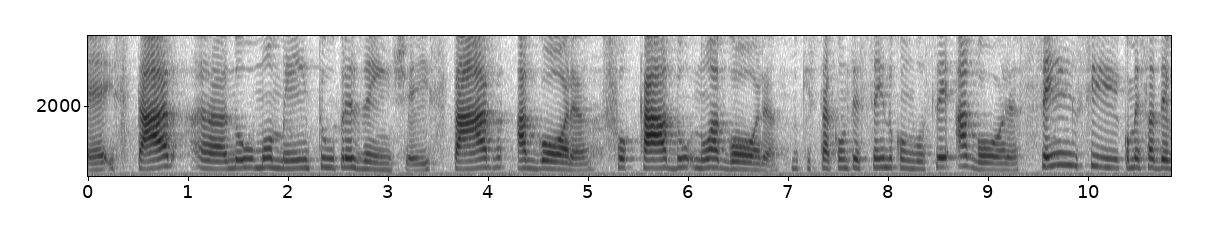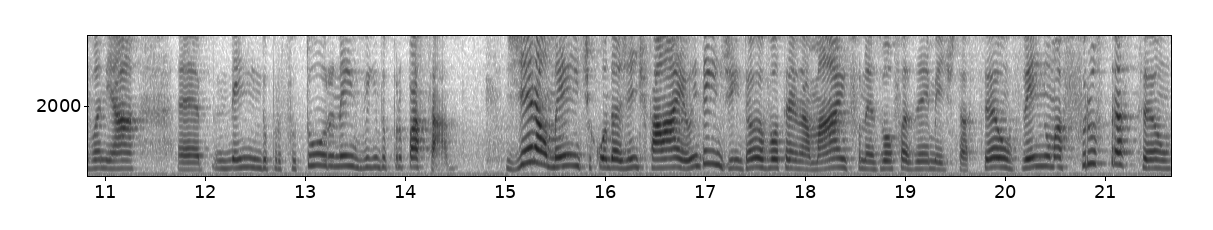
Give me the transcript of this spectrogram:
é estar uh, no momento presente, é estar agora, focado no agora, no que está acontecendo com você agora, sem se começar a devanear é, nem indo para o futuro, nem vindo para o passado. Geralmente, quando a gente fala, ah, eu entendi, então eu vou treinar mindfulness, vou fazer meditação, vem uma frustração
